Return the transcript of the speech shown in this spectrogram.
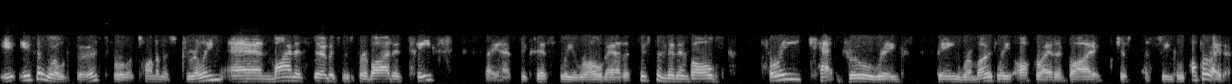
It is a world first for autonomous drilling, and miner services provider Thiess, they have successfully rolled out a system that involves three cat drill rigs being remotely operated by just a single operator.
